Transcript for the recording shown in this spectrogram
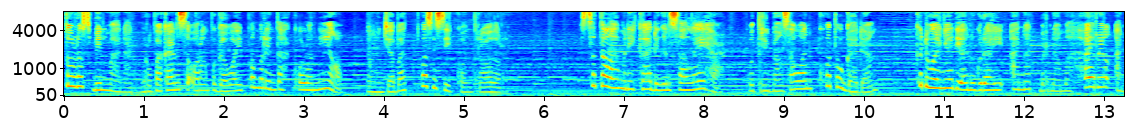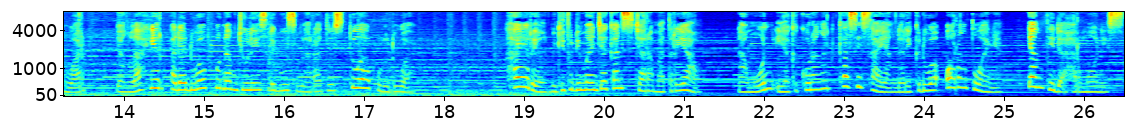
Tulus bin Manan merupakan seorang pegawai pemerintah kolonial yang menjabat posisi controller. Setelah menikah dengan Saleha, putri bangsawan Koto Gadang, keduanya dianugerahi anak bernama Hairil Anwar yang lahir pada 26 Juli 1922. Hairil begitu dimanjakan secara material, namun ia kekurangan kasih sayang dari kedua orang tuanya yang tidak harmonis.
